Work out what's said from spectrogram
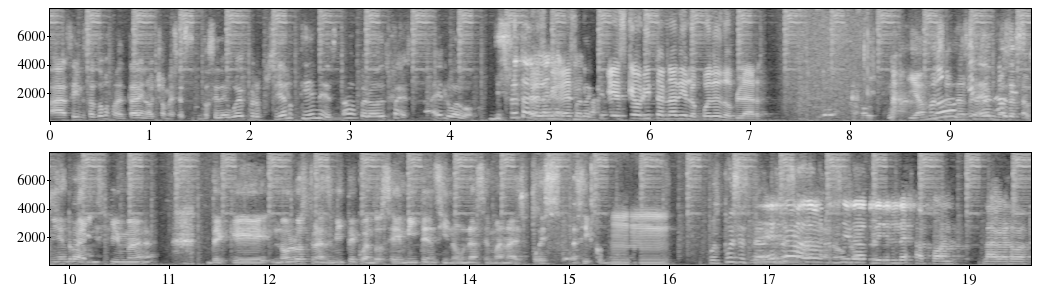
Ah, sí, nos vamos a aventar en ocho meses. Entonces, de güey, pero pues ya lo tienes. No, pero después, ahí luego. Disfruta del Es año. que, es- que ahorita nadie lo puede doblar. Y Amazon No, hace una cosa también rarísima de que no los transmite cuando se emiten, sino una semana después. Así como, Mm, pues puedes estar. Ese una va a semana, haber ¿no? sido el deal de Japón, la verdad.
